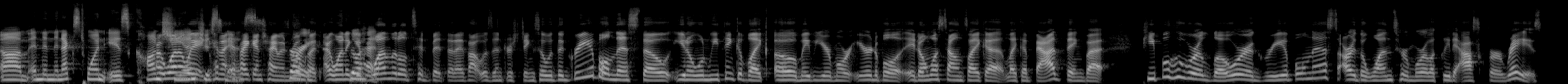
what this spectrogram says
Um, and then the next one is conscientiousness. I, if I can chime in Sorry. real quick, I want to give ahead. one little tidbit that I thought was interesting. So with agreeableness, though, you know, when we think of like, oh, maybe you're more irritable, it almost sounds like a like a bad thing. But people who are lower agreeableness are the ones who are more likely to ask for a raise.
